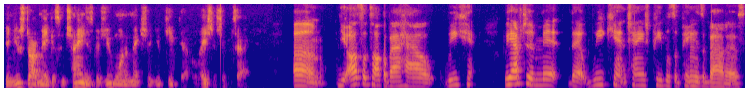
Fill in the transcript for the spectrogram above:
then you start making some changes because you want to make sure you keep that relationship intact. Um, you also talk about how we can we have to admit that we can't change people's opinions about us,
